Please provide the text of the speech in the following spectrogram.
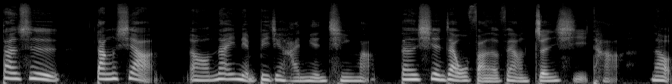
但是当下，然后那一年毕竟还年轻嘛，但是现在我反而非常珍惜他。那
